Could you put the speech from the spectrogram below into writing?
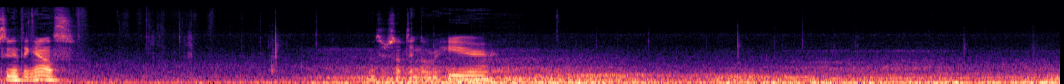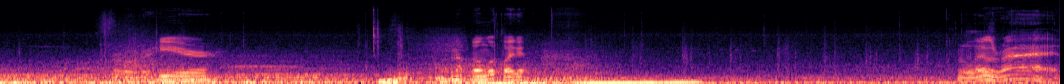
Don't see anything else. Is there something over here? Or over here? Nope, don't look like it. Let's ride.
